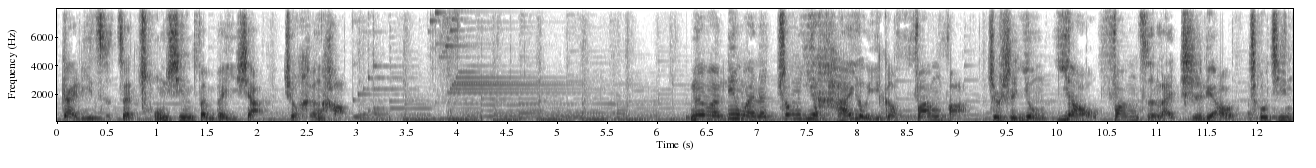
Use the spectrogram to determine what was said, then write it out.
钙离子再重新分配一下，就很好。那么另外呢，中医还有一个方法，就是用药方子来治疗抽筋。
